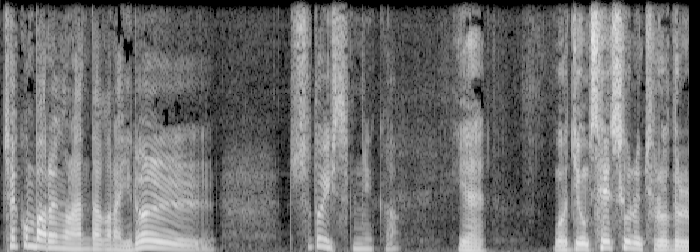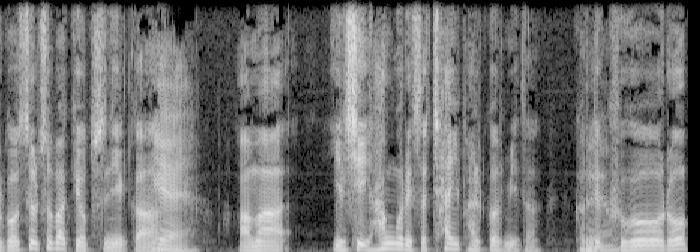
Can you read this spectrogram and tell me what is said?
채권 발행을 한다거나 이럴 수도 있습니까? 예. 뭐 지금 세수는 줄어들고 쓸 수밖에 없으니까 예, 아마 일시 한국에서 차입할 겁니다. 그런데. 그거로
